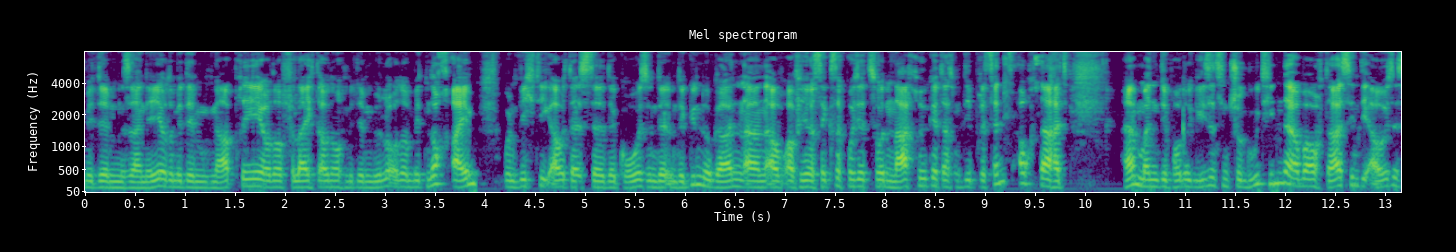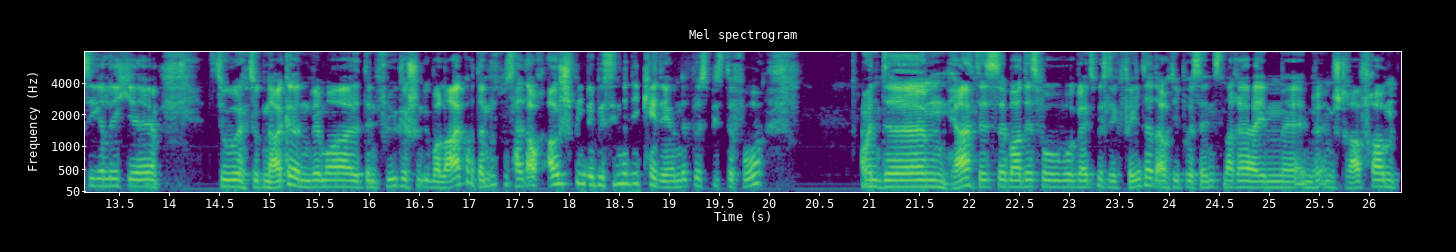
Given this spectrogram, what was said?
mit dem Sané oder mit dem Gnabry oder vielleicht auch noch mit dem Müller oder mit noch einem. Und wichtig auch, dass der, der Groß und der, und der Gündogan auf, auf ihrer Sechserposition nachrücken, dass man die Präsenz auch da hat. Ja, man, die Portugiesen sind schon gut hinter, aber auch da sind die Außen sicherlich äh, zu, zu knacken. Und wenn man den Flügel schon überlagert, dann muss man es halt auch ausspielen bis hinter die Kette und nicht bloß bis davor. Und ähm, ja, das war das, wo, wo gleich ein bisschen gefehlt hat, auch die Präsenz nachher im, im, im Strafraum.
